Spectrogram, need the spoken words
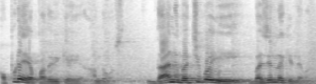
అప్పుడే ఆ పదవికి అందం వస్తుంది. దాన్ని మర్చిపోయి భజనలోకి వెళ్ళేవాడు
